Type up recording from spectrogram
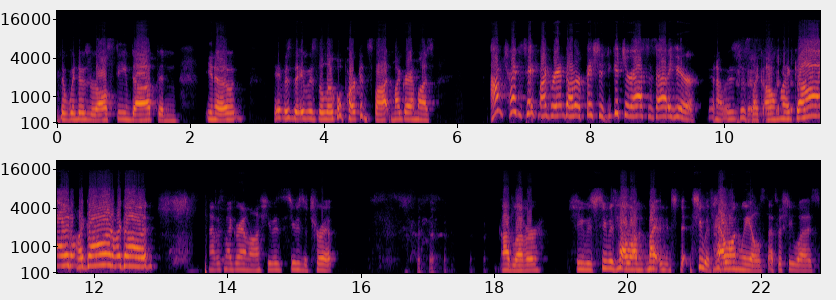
the windows were all steamed up, and you know, it was the, it was the local parking spot. And my grandma's, I'm trying to take my granddaughter fishing. You get your asses out of here. And I was just like, oh my god, oh my god, oh my god. That was my grandma. She was she was a trip. God love her. She was she was hell on my she was hell on wheels. That's what she was.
